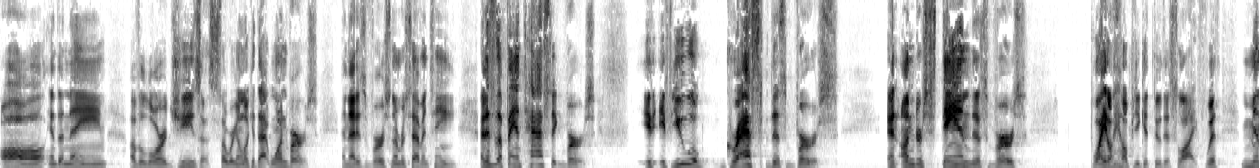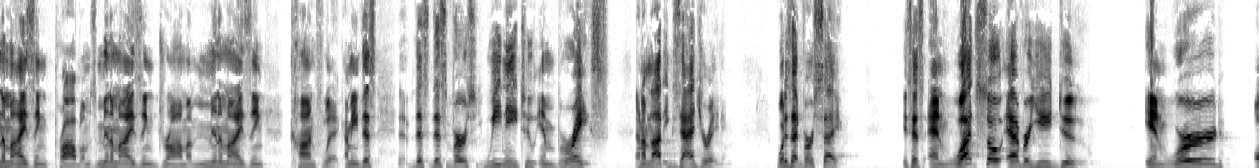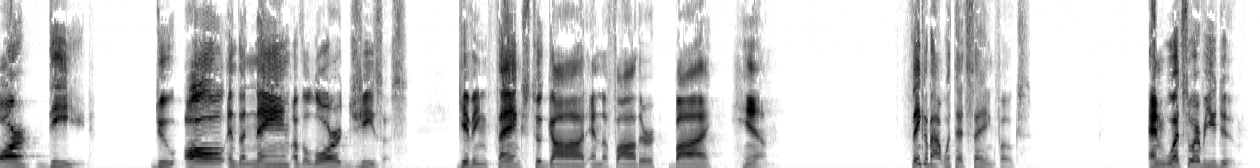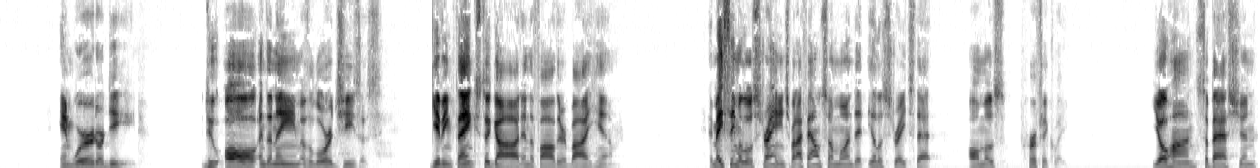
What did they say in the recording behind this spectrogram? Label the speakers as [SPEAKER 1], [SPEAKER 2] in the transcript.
[SPEAKER 1] all in the name of the Lord Jesus. So we're going to look at that one verse, and that is verse number 17. And this is a fantastic verse. If you will grasp this verse and understand this verse, boy, it'll help you get through this life with minimizing problems, minimizing drama, minimizing conflict. I mean, this, this, this verse we need to embrace. And I'm not exaggerating. What does that verse say? It says, And whatsoever ye do, in word or deed, do all in the name of the Lord Jesus, giving thanks to God and the Father by him. Think about what that's saying, folks. And whatsoever you do, in word or deed, do all in the name of the Lord Jesus, giving thanks to God and the Father by him. It may seem a little strange, but I found someone that illustrates that almost perfectly. Johann Sebastian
